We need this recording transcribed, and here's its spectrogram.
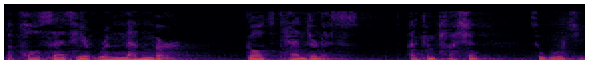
But Paul says here, remember God's tenderness and compassion towards you.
